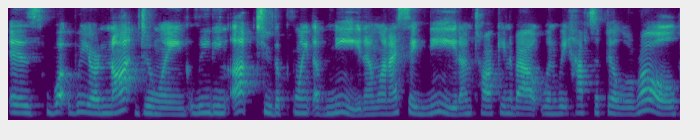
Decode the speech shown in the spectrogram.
is what we are not doing leading up to the point of need. And when I say need, I'm talking about when we have to fill a role.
